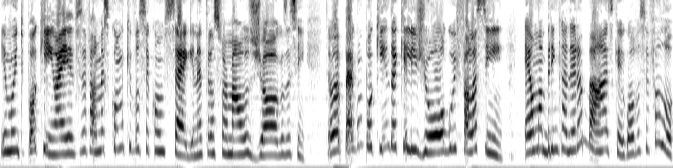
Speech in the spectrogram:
e muito pouquinho. Aí você fala, mas como que você consegue, né, transformar os jogos assim? Então eu pego um pouquinho daquele jogo e falo assim, é uma brincadeira básica, igual você falou.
